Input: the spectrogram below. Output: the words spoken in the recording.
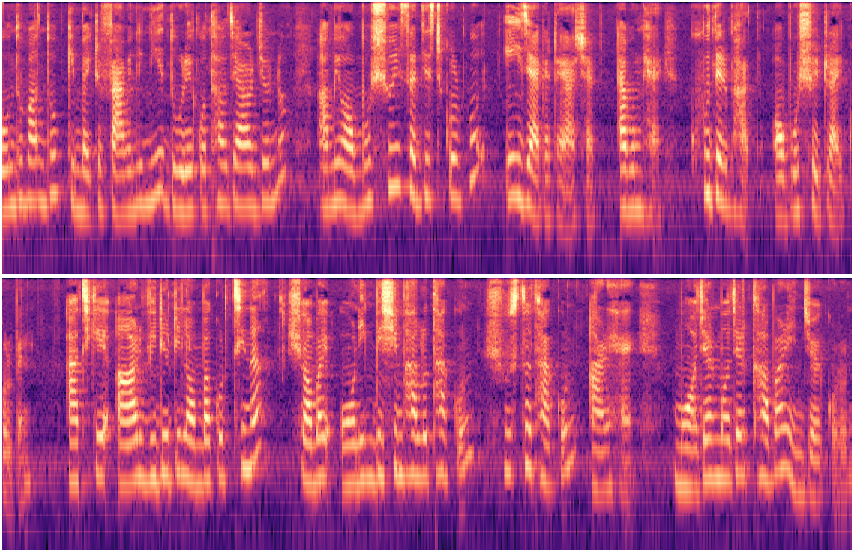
বন্ধু বান্ধব কিংবা একটা ফ্যামিলি নিয়ে দূরে কোথাও যাওয়ার জন্য, আমি অবশ্যই সাজেস্ট করব এই জায়গাটায় আসার। এবং হ্যাঁ খুদের ভাত অবশ্যই ট্রাই করবেন। আজকে আর ভিডিওটি লম্বা করছি না। সবাই অনেক বেশি ভালো থাকুন, সুস্থ থাকুন, আর হ্যাঁ মজার মজার খাবার এনজয় করুন।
